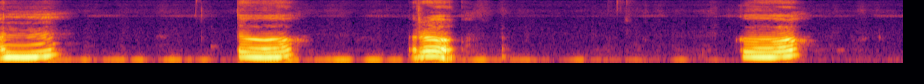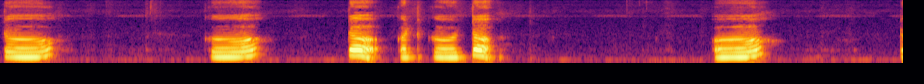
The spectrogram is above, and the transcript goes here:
अन. त. र. क. ट. क. ट. कटकट. अ ट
